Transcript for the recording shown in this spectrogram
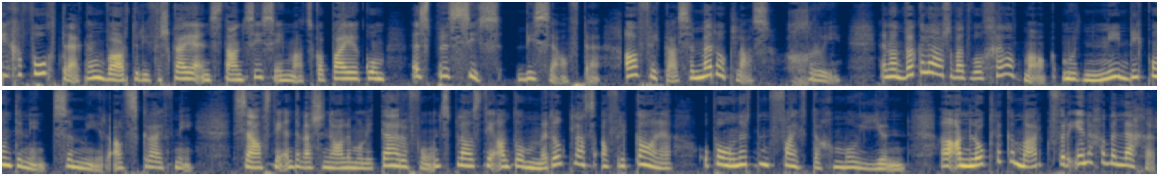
Die gevolgtrekking waartoe die verskeie instansies en maatskappye kom, is presies dieselfde. Afrika se middelklas groei. En ontwikkelaars wat wil geld maak, moet nie die kontinent se muur afskryf nie. Selfs die internasionale monetaire fonds plaas die aantal middelklas Afrikane op 150 miljoen, 'n aanloklike mark vir enige belegger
